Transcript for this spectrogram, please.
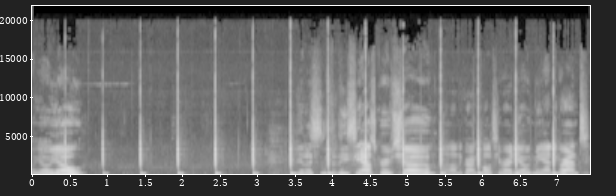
yo, yo. You're listening to the DC House Groove Show on Underground Quality Radio with me, Andy Grant,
